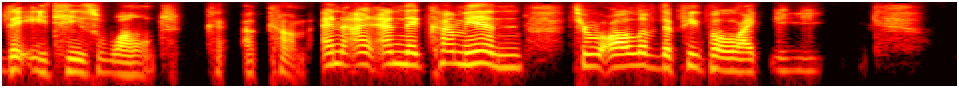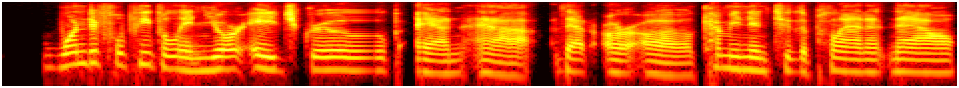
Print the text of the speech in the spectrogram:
the ets won't uh, come. And and they come in through all of the people like wonderful people in your age group and uh, that are uh, coming into the planet now.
